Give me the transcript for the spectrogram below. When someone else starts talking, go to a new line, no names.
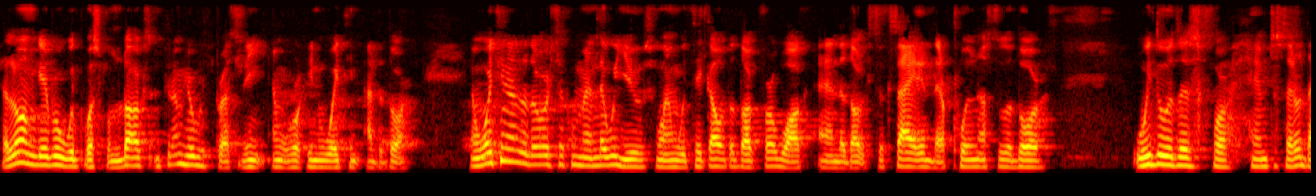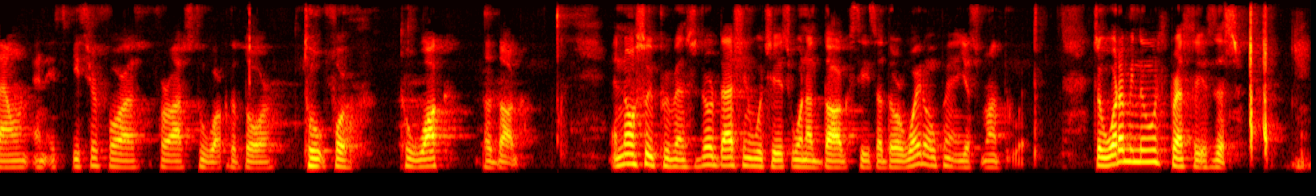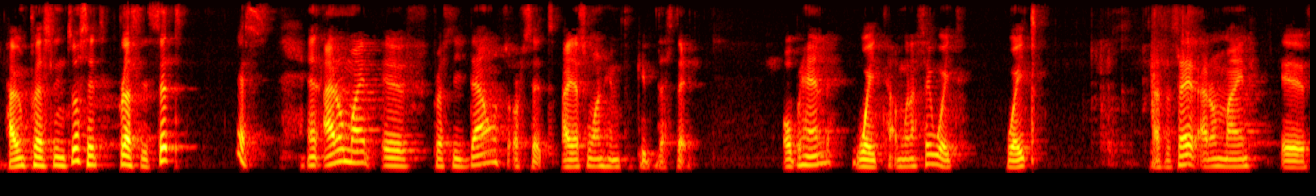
Hello, I'm Gabriel with West Palm Dogs, and today I'm here with Presley, and we're working waiting at the door. And waiting at the door is a command that we use when we take out the dog for a walk, and the dog is excited, they're pulling us to the door. We do this for him to settle down, and it's easier for us for us to walk the door to for to walk the dog. And also it prevents door dashing, which is when a dog sees a door wide open and just run through it. So what I've been doing with Presley is this: having Presley into a sit, Presley sit, yes. And I don't mind if Presley downs or sits. I just want him to keep the stay. Open hand, wait. I'm gonna say wait, wait. As I said, I don't mind if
